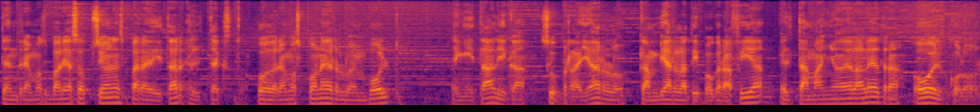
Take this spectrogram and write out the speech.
tendremos varias opciones para editar el texto. Podremos ponerlo en bold, en itálica, subrayarlo, cambiar la tipografía, el tamaño de la letra o el color.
